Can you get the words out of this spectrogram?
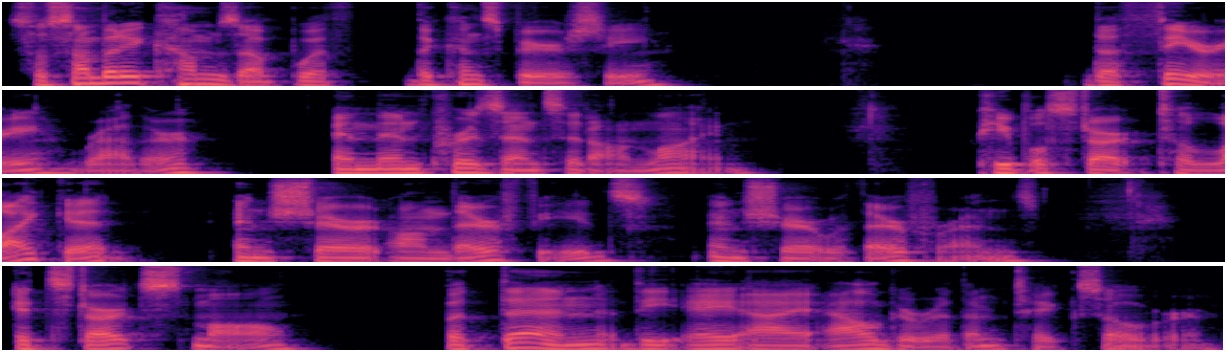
So somebody comes up with the conspiracy, the theory, rather, and then presents it online. People start to like it and share it on their feeds and share it with their friends. It starts small, but then the AI algorithm takes over.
